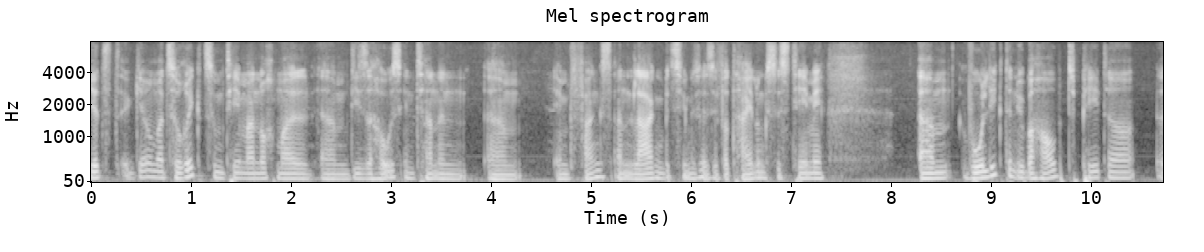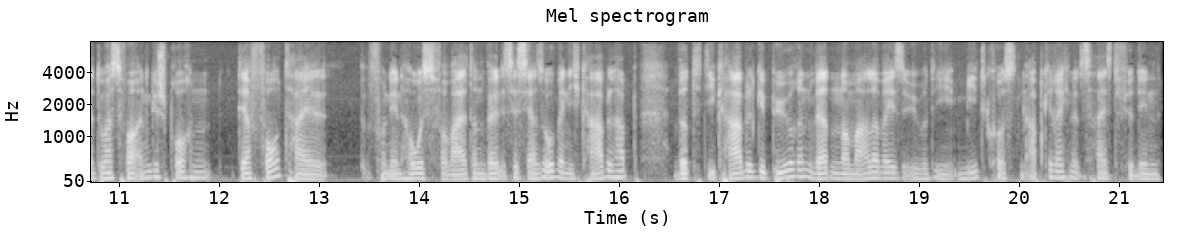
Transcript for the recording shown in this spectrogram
jetzt gehen wir mal zurück zum Thema nochmal ähm, diese hausinternen ähm, Empfangsanlagen bzw. Verteilungssysteme. Ähm, wo liegt denn überhaupt, Peter, äh, du hast vorher angesprochen, der Vorteil von den Hausverwaltern, weil es ist ja so, wenn ich Kabel habe, wird die Kabelgebühren werden normalerweise über die Mietkosten abgerechnet. Das heißt, für den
